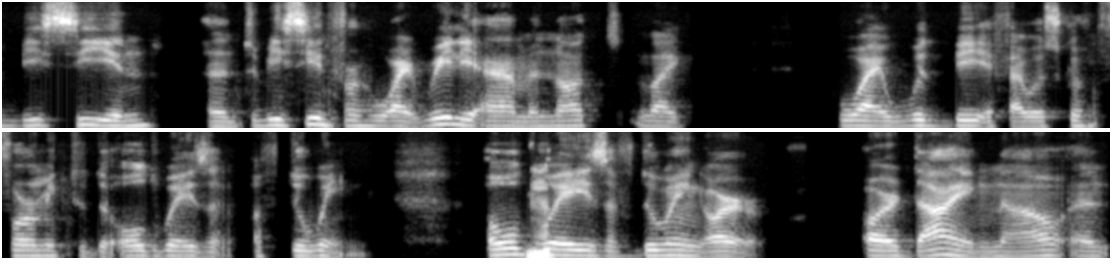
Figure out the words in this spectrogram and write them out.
to be seen and to be seen for who I really am and not like who I would be if I was conforming to the old ways of, of doing. Old yeah. ways of doing are are dying now, and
